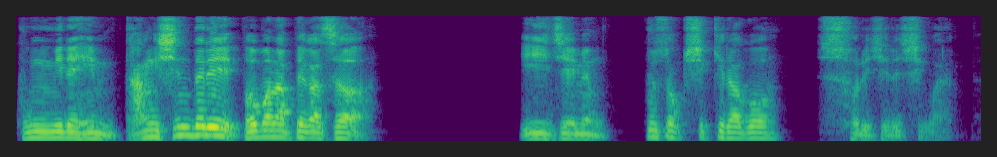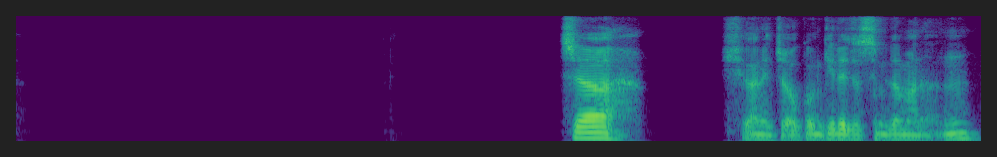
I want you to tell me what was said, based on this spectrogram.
국민의힘 당신들이 법원 앞에 가서 이재명 구속시키라고 소리 지르시기 바랍니다. 자, 시간이 조금 길어졌습니다만은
